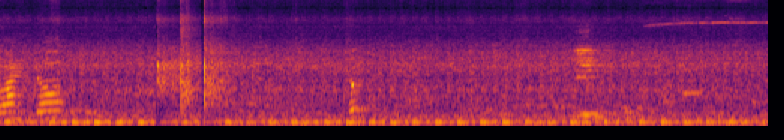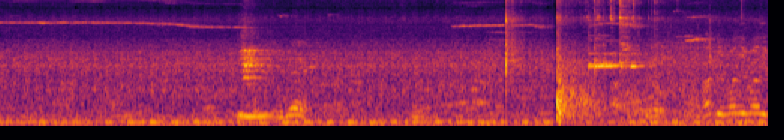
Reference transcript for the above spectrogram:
വൺ ടു ഇതേ മതി മതി മതി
